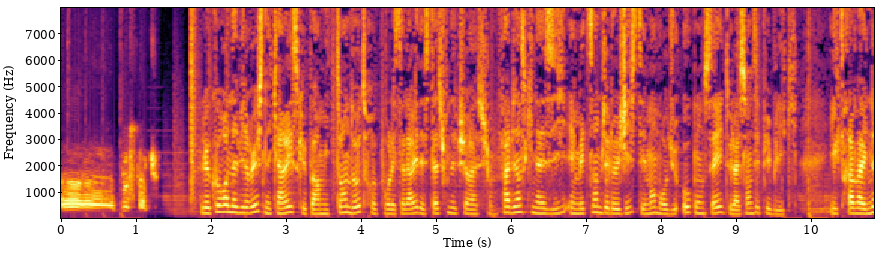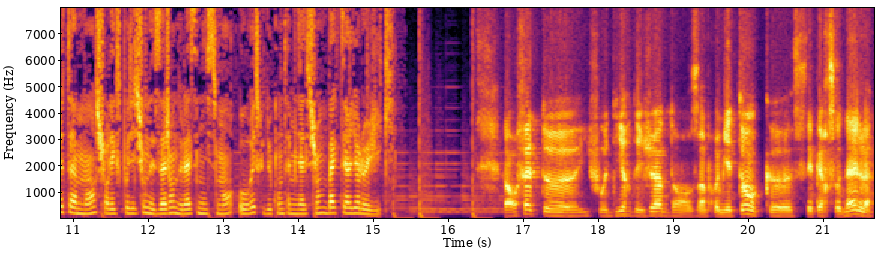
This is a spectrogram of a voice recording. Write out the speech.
euh, de stock. Le coronavirus n'est qu'un risque parmi tant d'autres pour les salariés des stations d'épuration. Fabien Skinazi est médecin biologiste et membre du Haut Conseil de la santé publique. Il travaille notamment sur l'exposition des agents de l'assainissement au risque de contamination bactériologique. Alors en fait, euh, il faut dire déjà dans un premier temps que ces personnels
